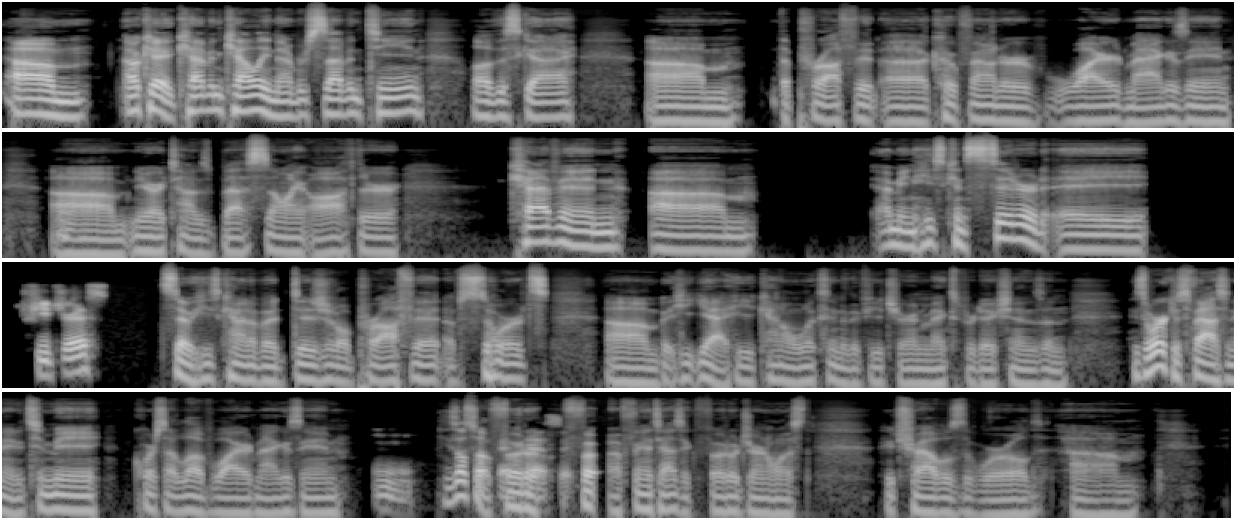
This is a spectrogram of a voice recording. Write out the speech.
Um, okay, Kevin Kelly, number 17. Love this guy. Um, the prophet, uh, co-founder of Wired magazine, um, New York Times best-selling author. Kevin, um, I mean, he's considered a Futurist. so he's kind of a digital prophet of sorts. Um, but he, yeah, he kind of looks into the future and makes predictions. And his work is fascinating to me. Of course, I love Wired magazine. Mm. He's also a photo, Fantastic. pho- a fantastic photojournalist who travels the world um,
